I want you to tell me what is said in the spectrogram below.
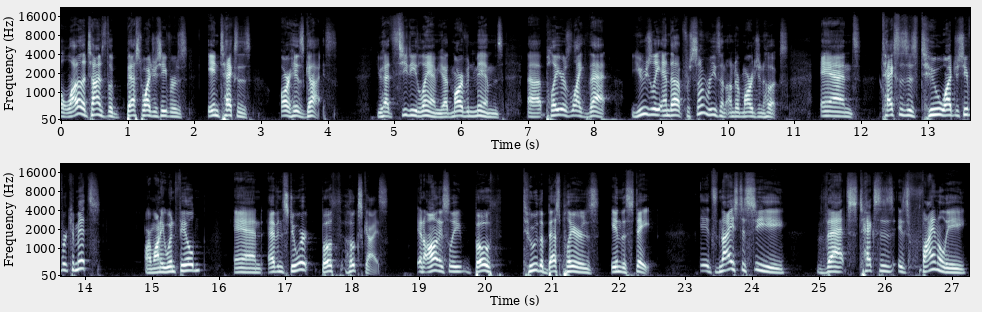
a lot of the times the best wide receivers in Texas are his guys. You had CeeDee Lamb, you had Marvin Mims, uh, players like that usually end up for some reason under Marguin Hooks. And Texas's two wide receiver commits, Armani Winfield and Evan Stewart, both hooks guys. And honestly, both two of the best players in the state. It's nice to see that Texas is finally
